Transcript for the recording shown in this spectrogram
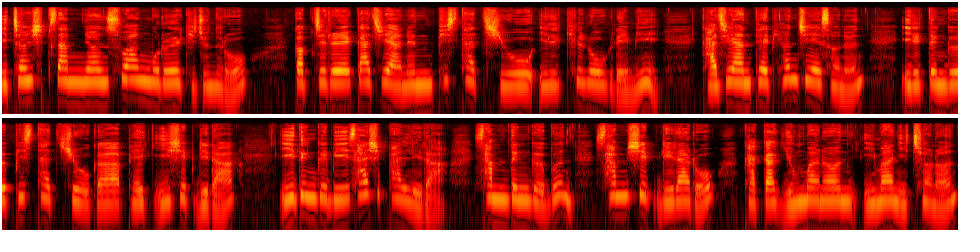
2013년 수확물을 기준으로 껍질을 까지 않은 피스타치오 1kg이 가지안탭 현지에서는 1등급 피스타치오가 120리라, 2등급이 48리라, 3등급은 30리라로 각각 6만원, 2만 2천원,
